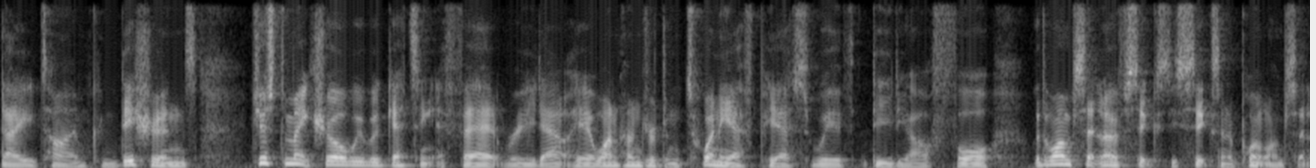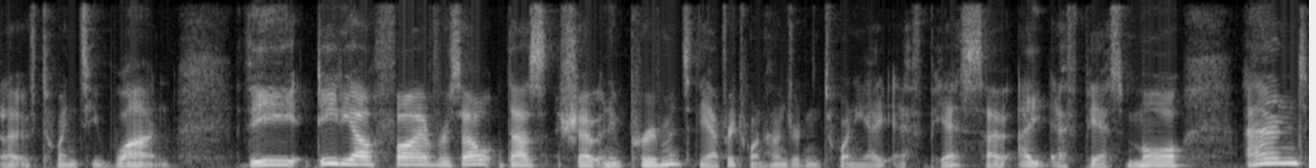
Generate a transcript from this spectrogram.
daytime conditions just to make sure we were getting a fair readout here. 120 fps with ddr4 with a 1% low of 66 and a 0.1% low of 21 the DDR5 result does show an improvement to the average 128 FPS, so 8 FPS more, and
